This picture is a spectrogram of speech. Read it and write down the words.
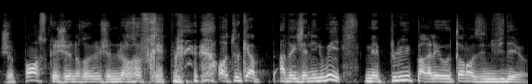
Je pense que je ne, je ne le referai plus. en tout cas, avec Janine, oui, mais plus parler autant dans une vidéo.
